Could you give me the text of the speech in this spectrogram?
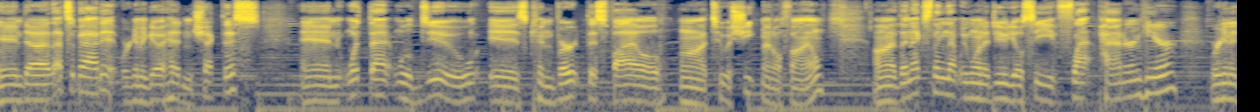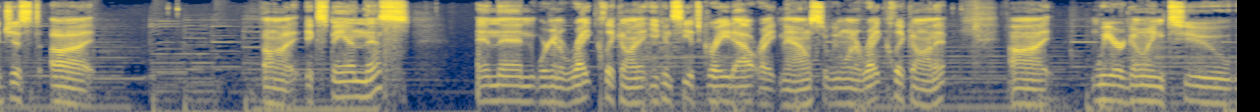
And uh, that's about it. We're going to go ahead and check this. And what that will do is convert this file uh, to a sheet metal file. Uh, the next thing that we want to do, you'll see flat pattern here. We're going to just uh, uh, expand this and then we're going to right click on it. You can see it's grayed out right now, so we want to right click on it. Uh, we are going to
